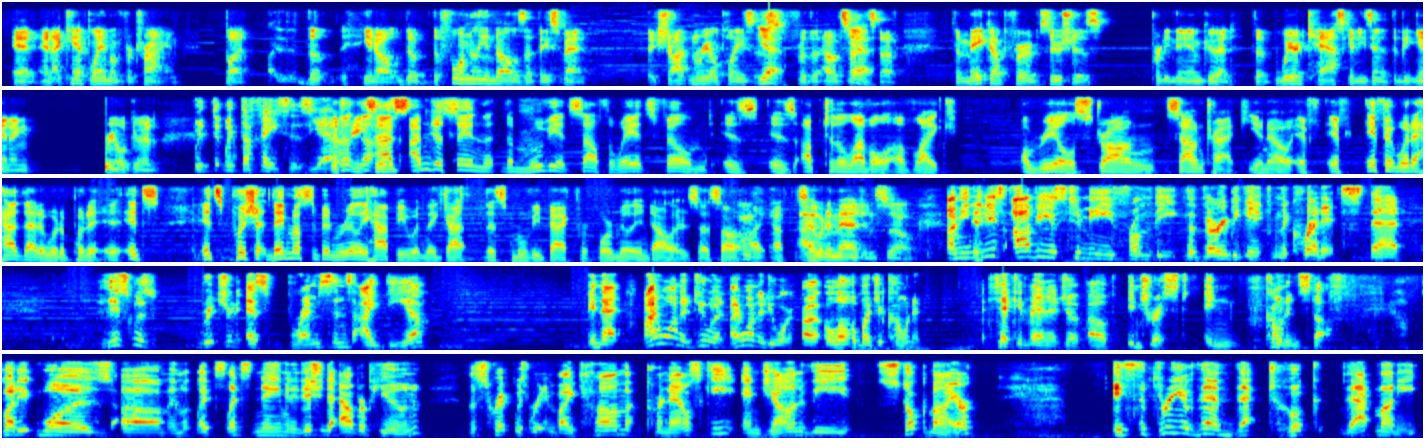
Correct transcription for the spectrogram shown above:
and and I can't blame him for trying. But the you know the the four million dollars that they spent, they shot in real places Yeah. for the outside Yeah. stuff. The makeup for Xusia's pretty damn good. The weird casket he's in at the beginning, real good. with the, with the faces, yeah. The The- the- I'm, faces- I'm just saying that the movie itself, the way it's filmed, is is up to the level of like a real strong soundtrack. You know, if if if it would have had that, it would have put it. it- It's it's push. They must have been really happy when they got this movie back for four million dollars. That's all hmm. I'd have to say. I would imagine so. I mean, it It- is obvious to me from the the very beginning, from the credits, that this was Richard S. Bremson's idea. In that, I want to do it. I want to do a, a low budget Conan, take advantage of, of interest in Conan stuff. But it was, um, and let's let's name in addition to Albert Pyun, the script was written by Tom Karnowski and John V. Stuckmeyer it's the three of them that took that money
